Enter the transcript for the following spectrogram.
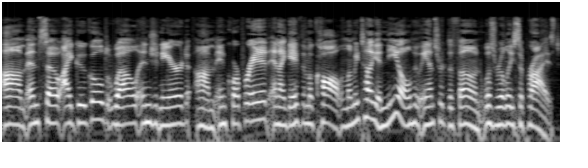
Um, and so I Googled Well Engineered um, Incorporated and I gave them a call. And let me tell you, Neil, who answered the phone, was really surprised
